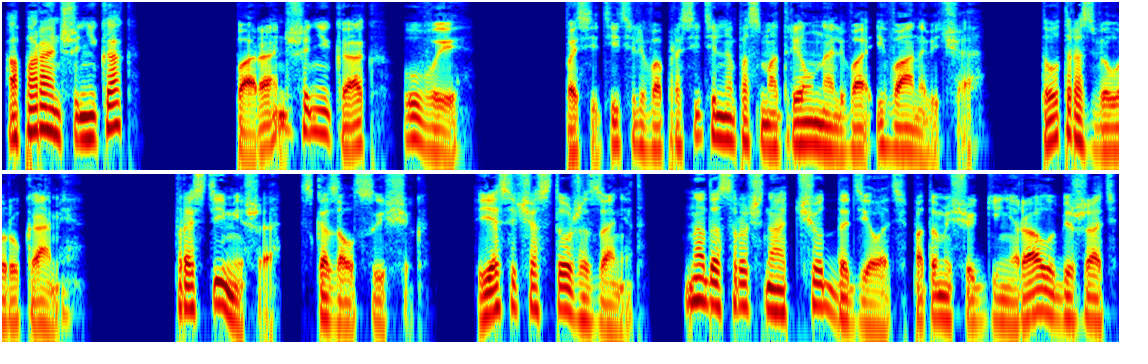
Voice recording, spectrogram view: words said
«А пораньше никак?» «Пораньше никак, увы». Посетитель вопросительно посмотрел на Льва Ивановича. Тот развел руками. «Прости, Миша», — сказал сыщик. «Я сейчас тоже занят. Надо срочно отчет доделать, потом еще к генералу бежать,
